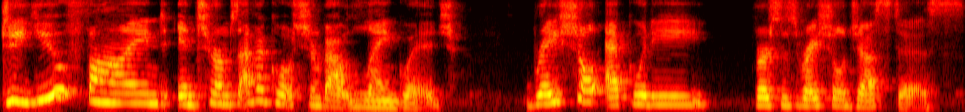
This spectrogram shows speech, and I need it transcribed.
Do you find, in terms, I have a question about language, racial equity versus racial justice.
